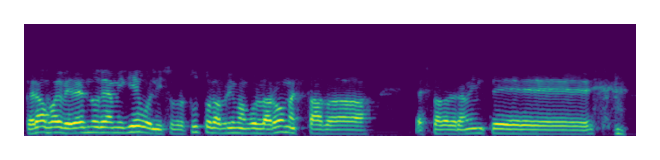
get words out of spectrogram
però poi vedendo le amichevoli, soprattutto la prima con la Roma, è stata, è stata veramente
